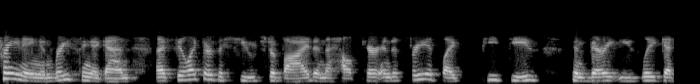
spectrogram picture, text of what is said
training and racing again. And I feel like there's a huge divide in the healthcare industry. It's like PTs can very easily get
